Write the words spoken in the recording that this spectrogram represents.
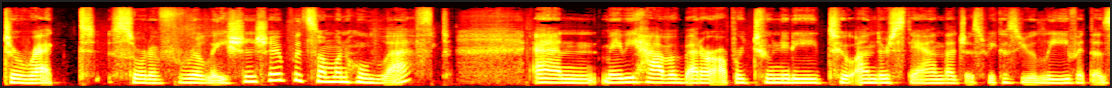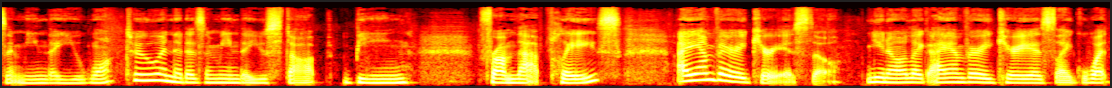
direct sort of relationship with someone who left and maybe have a better opportunity to understand that just because you leave it doesn't mean that you want to and it doesn't mean that you stop being from that place. I am very curious though. You know like i am very curious like what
